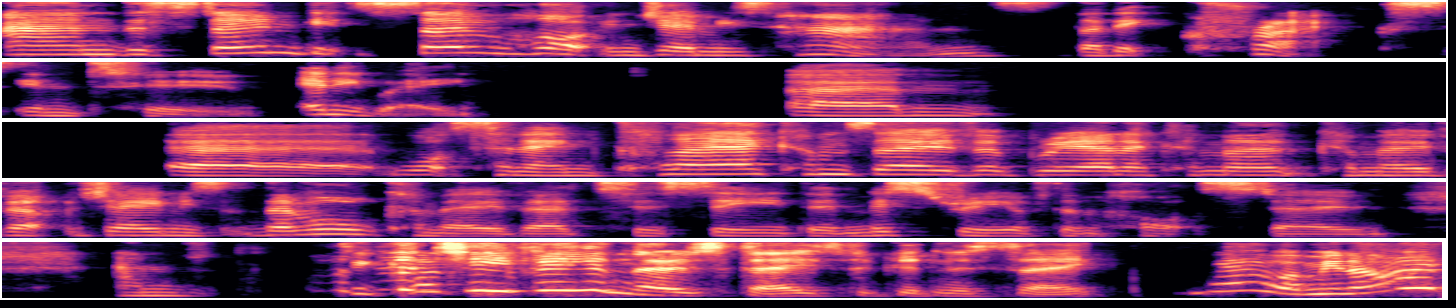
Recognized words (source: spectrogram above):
and the stone gets so hot in Jemmy's hands that it cracks in two. Anyway, um, uh, what's her name? Claire comes over, Brianna come, come over, Jamie's, they're all come over to see the mystery of the hot stone. And Because because, TV in those days, for goodness sake. no, I mean, I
